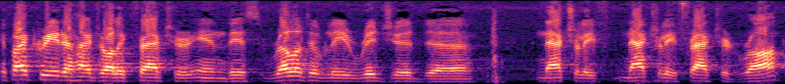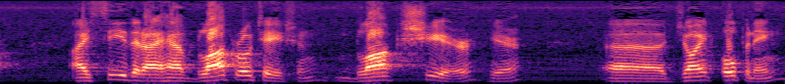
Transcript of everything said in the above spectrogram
If I create a hydraulic fracture in this relatively rigid, uh, naturally, naturally fractured rock, I see that I have block rotation, block shear here, uh, joint opening,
